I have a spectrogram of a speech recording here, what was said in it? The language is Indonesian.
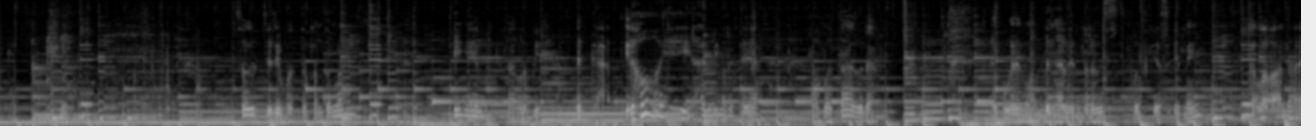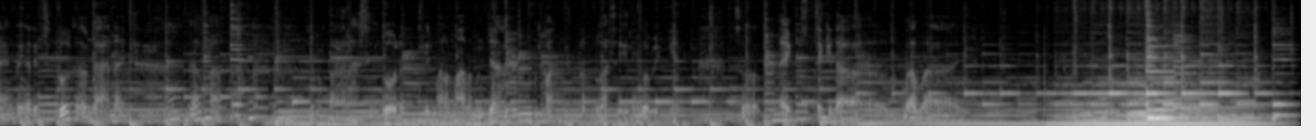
so jadi buat teman-teman ingin lebih dekat. Yoi anjing udah kayak apa tahu udah ya pokoknya mau dengerin terus podcast ini. Kalau ada yang dengerin syukur. Kalau nggak ada ya nggak apa-apa. Cuma parah sih gue udah bikin malam-malam jam 4 14 ini gue bikin. So thanks. Check it out. Bye bye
